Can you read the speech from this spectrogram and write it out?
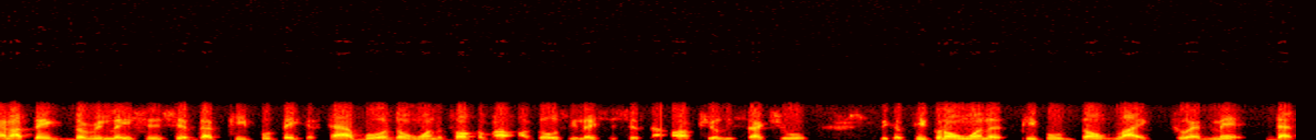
And I think the relationship that people think is taboo or don't want to talk about are those relationships that are purely sexual, because people don't want to. People don't like to admit that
